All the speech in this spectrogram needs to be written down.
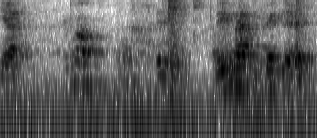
Yeah. Maybe have to create the. Hey, right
